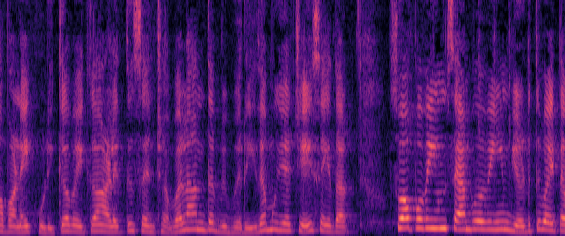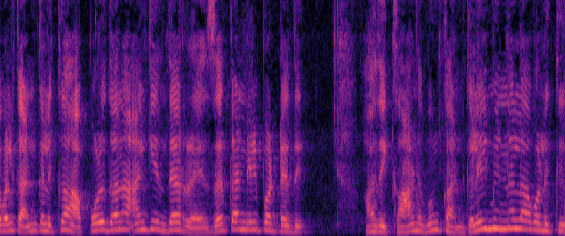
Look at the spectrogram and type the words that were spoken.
அவனை குளிக்க வைக்க அழைத்து சென்றவள் அந்த விபரீத முயற்சியை செய்தாள். சோப்பவையும் சாம்புவையும் எடுத்து வைத்தவள் கண்களுக்கு அப்பொழுதுதான் அங்கிருந்த ரேசர் கண்ணில் பட்டது. அதை காணவும் கண்களில் மின்னல் அவளுக்கு.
